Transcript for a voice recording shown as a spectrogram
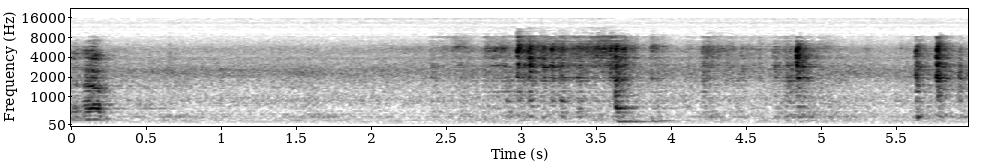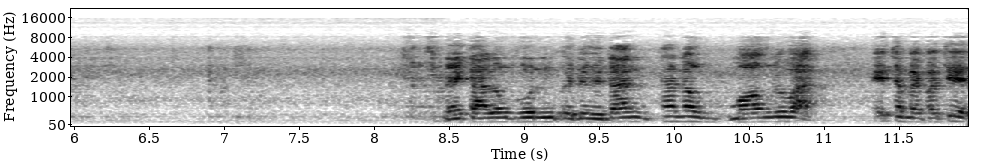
นะครับ ในการลงทุนอื่นๆนั้นท่านต้องมองด้วยว่าเอ๊ะทำไมประเทศ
